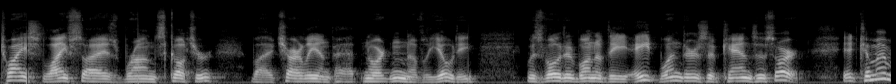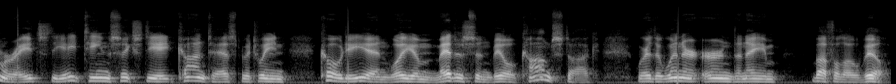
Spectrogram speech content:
Twice life size bronze sculpture by Charlie and Pat Norton of Leoti was voted one of the eight wonders of Kansas art. It commemorates the 1868 contest between Cody and William Medicine Bill Comstock, where the winner earned the name Buffalo Bill.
